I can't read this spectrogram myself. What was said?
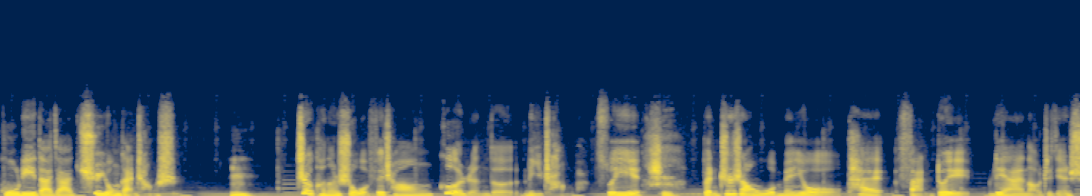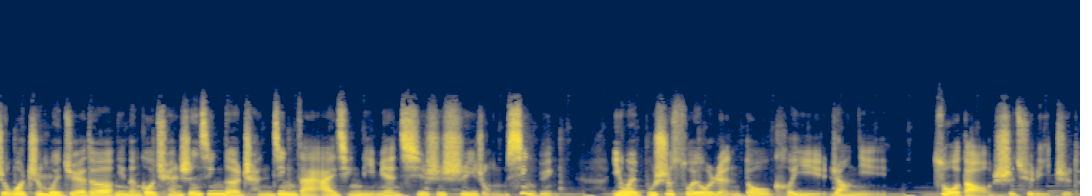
鼓励大家去勇敢尝试。嗯，这可能是我非常个人的立场吧，所以是本质上我没有太反对恋爱脑这件事，我只会嗯。觉得你能够全身心的沉浸在爱情里面，其实是一种幸运，因为不是所有人都可以让你做到失去理智的，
